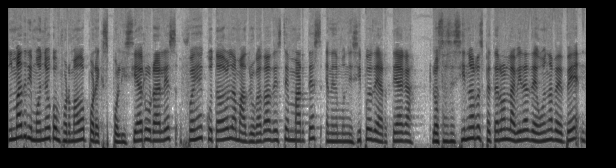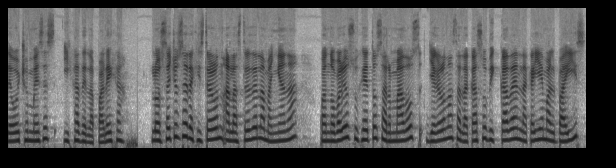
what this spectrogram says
Un matrimonio conformado por ex policías rurales fue ejecutado la madrugada de este martes en el municipio de Arteaga. Los asesinos respetaron la vida de una bebé de ocho meses, hija de la pareja. Los hechos se registraron a las 3 de la mañana cuando varios sujetos armados llegaron hasta la casa ubicada en la calle Malpaís,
